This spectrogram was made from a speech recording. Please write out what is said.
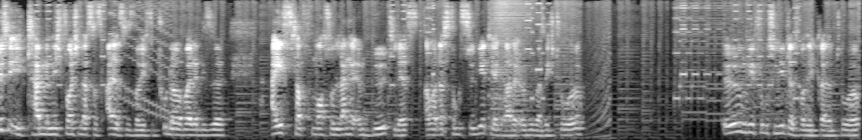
Bisschen, ich kann mir nicht vorstellen, dass das alles ist, was ich so tue, weil er diese Eiszapfen auch so lange im Bild lässt. Aber das funktioniert ja gerade irgendwie, was ich tue. Irgendwie funktioniert das, was ich gerade tue.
